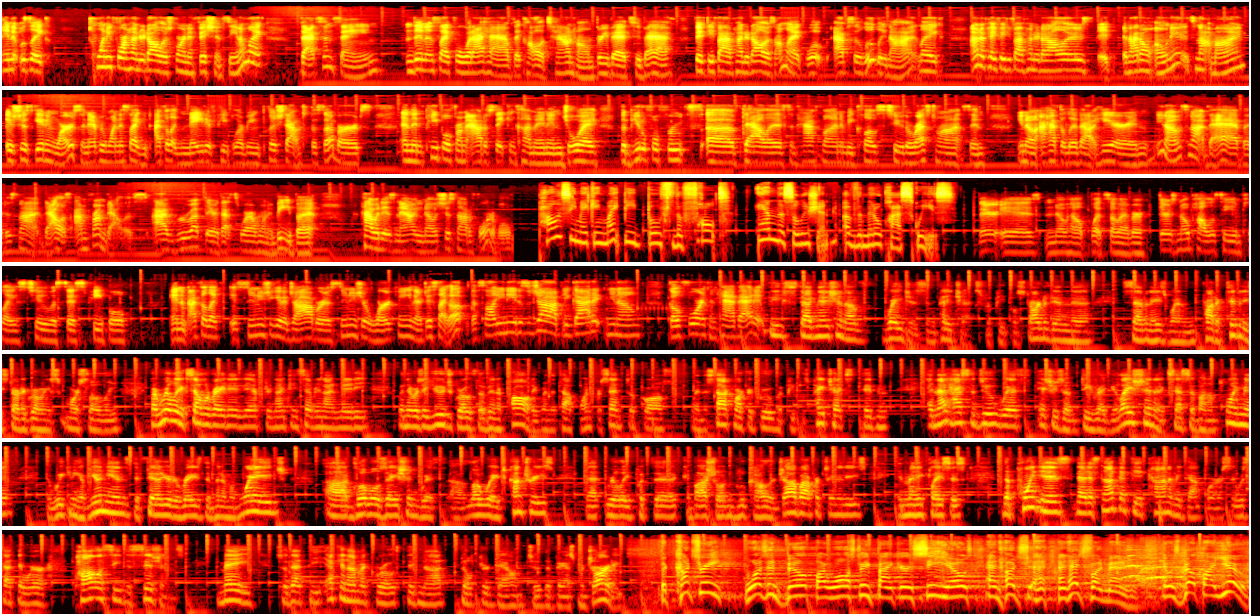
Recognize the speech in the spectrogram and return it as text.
And it was like $2,400 for an efficiency. And I'm like, that's insane. And then it's like for what I have, they call a townhome, three bed, two bath, $5,500. I'm like, well, absolutely not. Like, I'm gonna pay fifty five hundred dollars, and I don't own it. It's not mine. It's just getting worse, and everyone. It's like I feel like native people are being pushed out into the suburbs, and then people from out of state can come in and enjoy the beautiful fruits of Dallas and have fun and be close to the restaurants. And you know, I have to live out here, and you know, it's not bad, but it's not Dallas. I'm from Dallas. I grew up there. That's where I want to be, but how it is now, you know, it's just not affordable. Policymaking might be both the fault and the solution of the middle class squeeze. There is no help whatsoever. There's no policy in place to assist people. And I feel like as soon as you get a job or as soon as you're working, they're just like, oh, that's all you need is a job. You got it. You know, go forth and have at it. The stagnation of wages and paychecks for people started in the 70s when productivity started growing more slowly, but really accelerated after 1979 and 80 when there was a huge growth of inequality, when the top 1% took off, when the stock market grew, but people's paychecks didn't. And that has to do with issues of deregulation and excessive unemployment, the weakening of unions, the failure to raise the minimum wage, uh, globalization with uh, low wage countries that really put the kibosh on blue collar job opportunities in many places. The point is that it's not that the economy got worse, it was that there were policy decisions made so that the economic growth did not filter down to the vast majority. The country wasn't built by Wall Street bankers, CEOs, and hedge, and hedge fund managers. It was built by you.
